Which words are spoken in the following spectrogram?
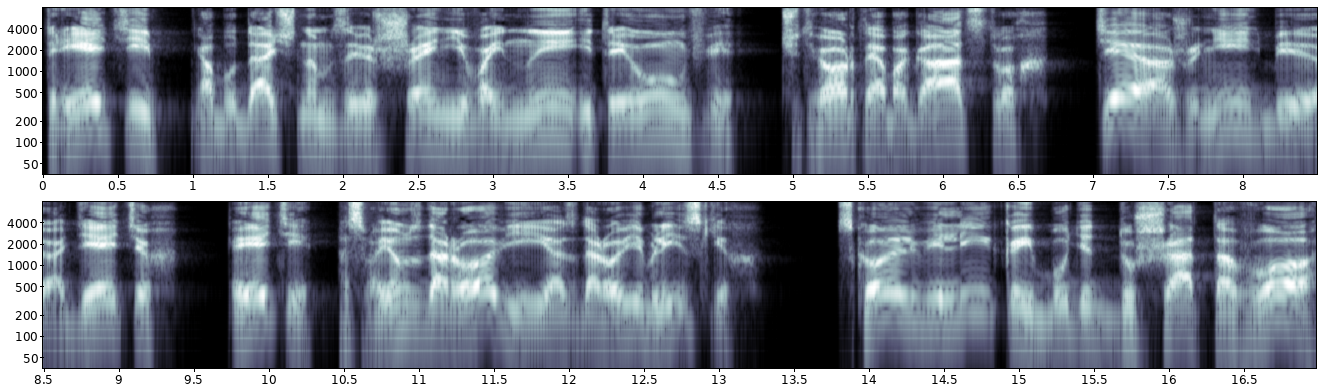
третий об удачном завершении войны и триумфе, четвертый о богатствах, те о женитьбе, о детях, эти о своем здоровье и о здоровье близких. Сколь великой будет душа того,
